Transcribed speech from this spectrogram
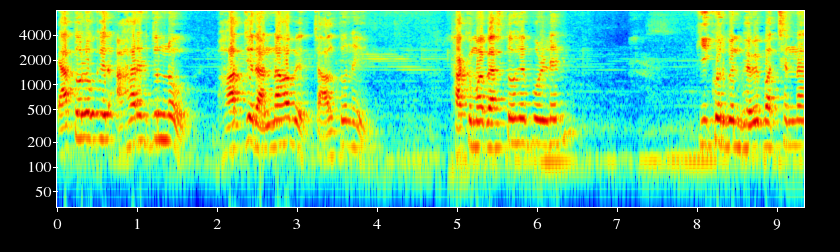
এত লোকের আহারের জন্য ভাত যে রান্না হবে, চাল তো নেই। ঠাকুমা ব্যস্ত হয়ে পড়লেন। কি করবেন ভেবে পাচ্ছেন না?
